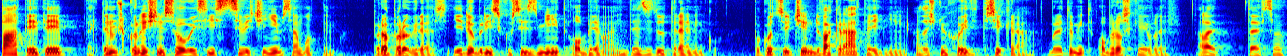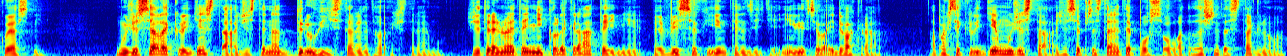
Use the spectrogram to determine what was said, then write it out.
Pátý tip, tak ten už konečně souvisí s cvičením samotným. Pro progres je dobrý zkusit změnit objem a intenzitu tréninku. Pokud cvičím dvakrát týdně a začnu chodit třikrát, bude to mít obrovský vliv, ale to je v celku jasný. Může se ale klidně stát, že jste na druhé straně toho extrému. Že trénujete několikrát týdně ve vysoké intenzitě, někdy třeba i dvakrát. A pak se klidně může stát, že se přestanete posouvat a začnete stagnovat.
